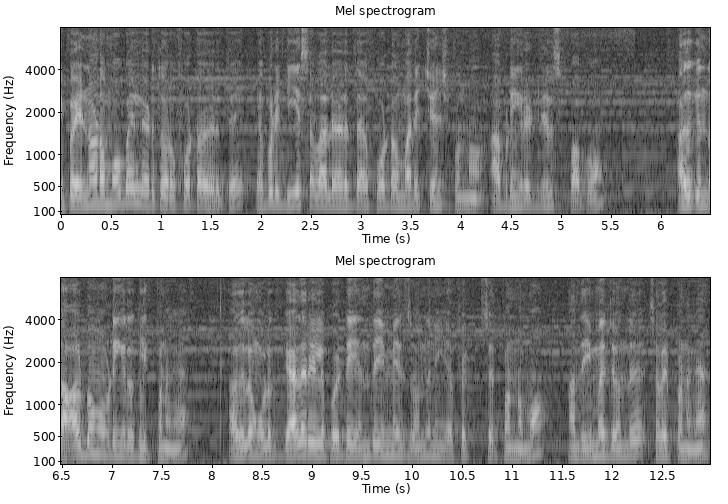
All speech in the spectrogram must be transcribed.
இப்போ என்னோடய மொபைலில் எடுத்த ஒரு ஃபோட்டோ எடுத்து எப்படி டிஎஸ்எல்ஆரில் எடுத்த ஃபோட்டோ மாதிரி சேஞ்ச் பண்ணணும் அப்படிங்கிற டீட்டெயில்ஸ் பார்ப்போம். அதுக்கு இந்த ஆல்பம் அப்படிங்கிறத கிளிக் பண்ணுங்கள் அதில் உங்களுக்கு கேலரியில் போய்ட்டு எந்த இமேஜ் வந்து நீங்கள் எஃபெக்ட் செட் பண்ணணுமோ அந்த இமேஜ் வந்து செலக்ட் பண்ணுங்கள்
